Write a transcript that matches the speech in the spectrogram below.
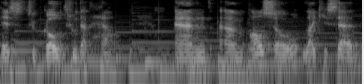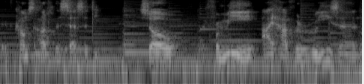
is to go through that hell. And um, also, like you said, it comes out of necessity. So for me, I have a reason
